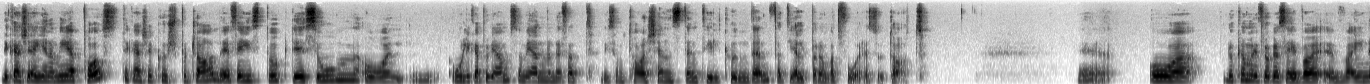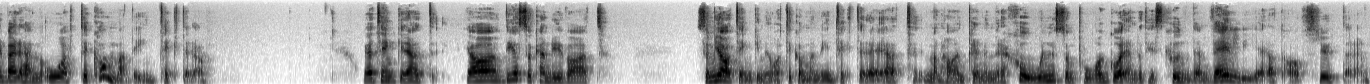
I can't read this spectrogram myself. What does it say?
det kanske är genom e-post, det kanske är kursportal, det är Facebook, det är Zoom och olika program som vi använder för att liksom ta tjänsten till kunden för att hjälpa dem att få resultat. Eh, och då kan man ju fråga sig vad, vad innebär det här med återkommande intäkter då? Och jag tänker att ja, dels så kan det ju vara att som jag tänker med återkommande intäkter är att man har en prenumeration som pågår ända tills kunden väljer att avsluta den.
